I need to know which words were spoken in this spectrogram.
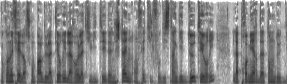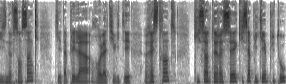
Donc en effet, lorsqu'on parle de la théorie de la relativité d'Einstein, en fait, il faut distinguer deux théories. La première datant de 1905, qui est appelée la relativité restreinte, qui s'intéressait, qui s'appliquait plutôt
